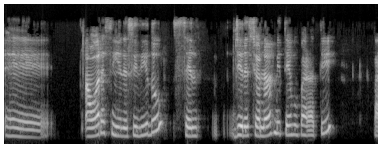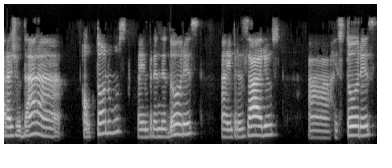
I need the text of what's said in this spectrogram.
eh, ahora sí he decidido direccionar mi tiempo para ti para ayudar a autónomos, a emprendedores, a empresarios, a gestores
